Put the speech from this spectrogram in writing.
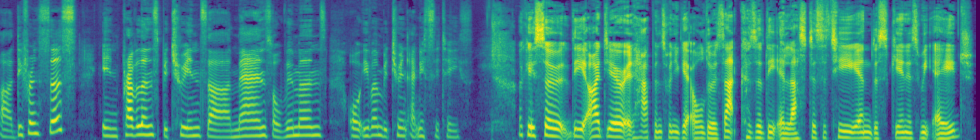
uh, differences in prevalence between uh, men's or women's, or even between ethnicities. Okay, so the idea it happens when you get older is that because of the elasticity in the skin as we age?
